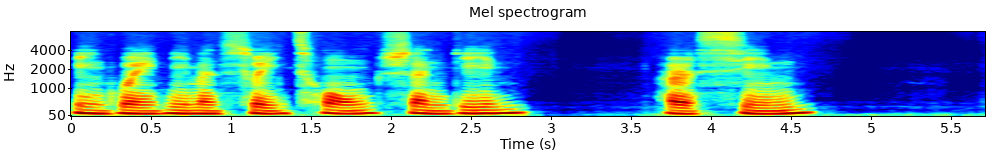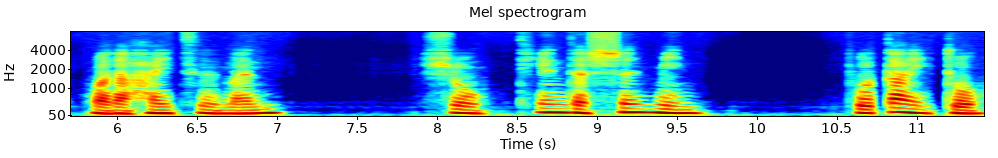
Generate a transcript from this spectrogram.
因为你们随从圣灵而行。我的孩子们，属天的生命不怠惰，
